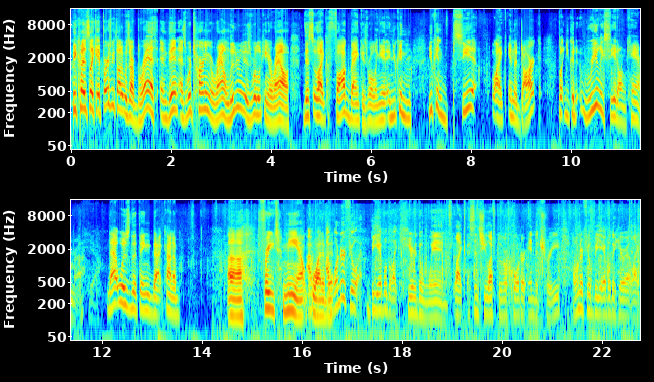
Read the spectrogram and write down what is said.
because like at first we thought it was our breath, and then as we're turning around, literally as we're looking around, this like fog bank is rolling in, and you can you can see it like in the dark, but you could really see it on camera. Yeah. That was the thing that kind of uh, freaked me out I- quite a bit. I wonder if you'll be able to like hear the wind, like since you left the recorder in the tree. I wonder if you'll be able to hear it like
